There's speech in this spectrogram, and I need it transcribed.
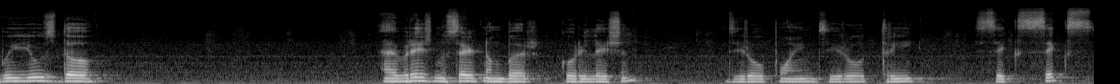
we use the average Nusselt number correlation 0.0366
